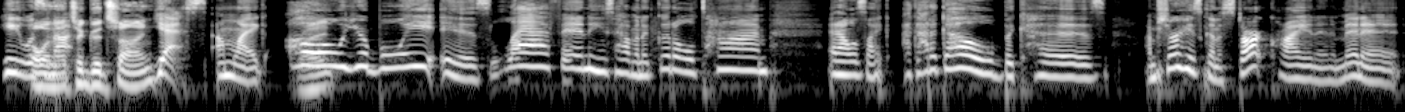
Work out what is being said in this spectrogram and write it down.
He was Oh, and not. that's a good sign. Yes. I'm like, oh, your boy is laughing. He's having a good old time. And I was like, I gotta go because I'm sure he's gonna start crying in a minute.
